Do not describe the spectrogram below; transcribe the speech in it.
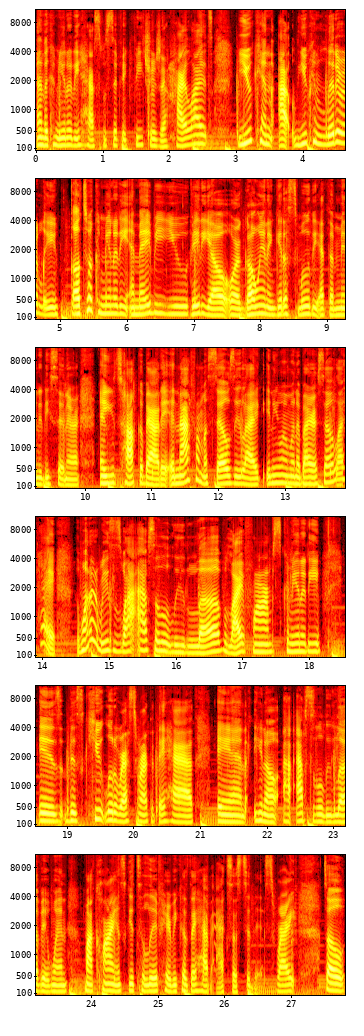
and the community has specific features and highlights, you can uh, you can literally go to a community and maybe you video or go in and get a smoothie at the amenity center and you talk about it. And not from a salesy like anyone want to buy or sell. Like hey one of the reasons why i absolutely love light farms community is this cute little restaurant that they have. And you know i absolutely love it when my clients get to live here because they have access to this right? So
